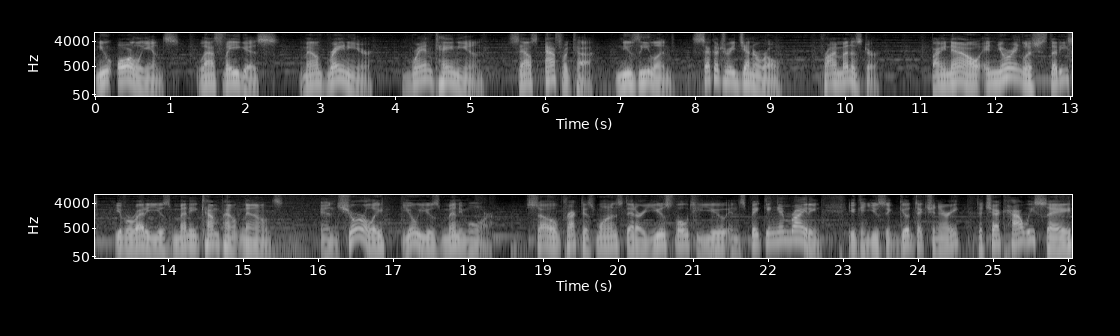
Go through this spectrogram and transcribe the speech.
New Orleans, Las Vegas, Mount Rainier, Grand Canyon, South Africa, New Zealand, Secretary General, Prime Minister. By now, in your English studies, you've already used many compound nouns, and surely you'll use many more. So practice ones that are useful to you in speaking and writing. You can use a good dictionary to check how we say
